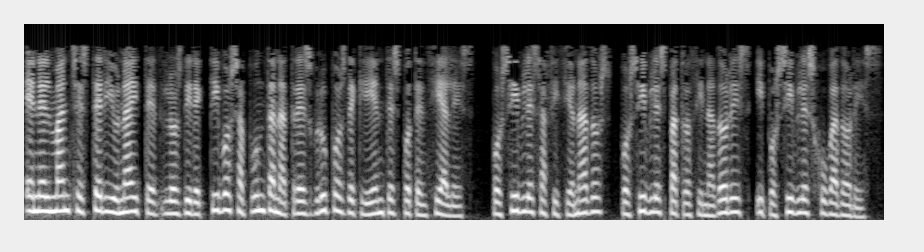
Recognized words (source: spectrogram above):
En el Manchester United los directivos apuntan a tres grupos de clientes potenciales, posibles aficionados, posibles patrocinadores y posibles jugadores.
